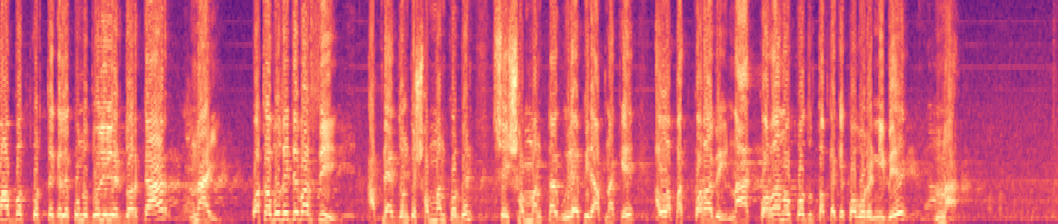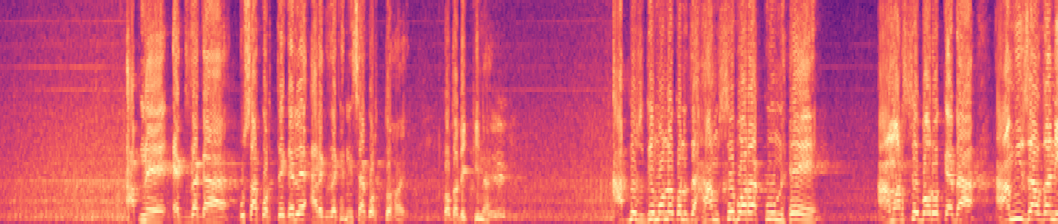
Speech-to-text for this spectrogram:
মহব্বত করতে গেলে কোনো দলিলের দরকার নাই। কথা বুঝাইতে পারছি? আপনি একজনকে সম্মান করবেন, সেই সম্মানটা ঘুরে ফিরে আপনাকে আল্লাহ পাক করাবে, না করানো পর্যন্ত আপনাকে কবরে নিবে না। আপনি এক জায়গা উষা করতে গেলে আরেক জায়গায় নিচা করতে হয়। কথা ঠিক কিনা? আপনি যদি মনে করেন যে হামসে বড়া কোন হে? আমার সে বড় কেডা? আমি যা জানি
